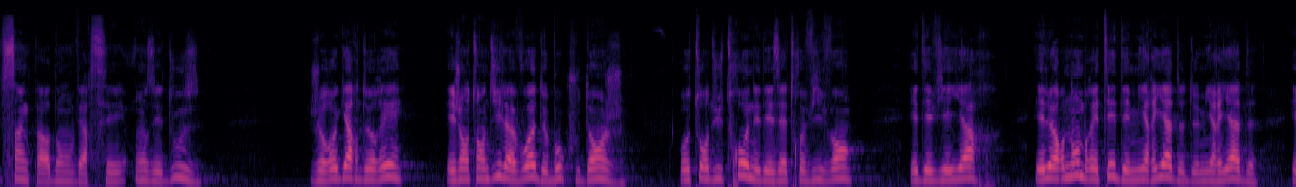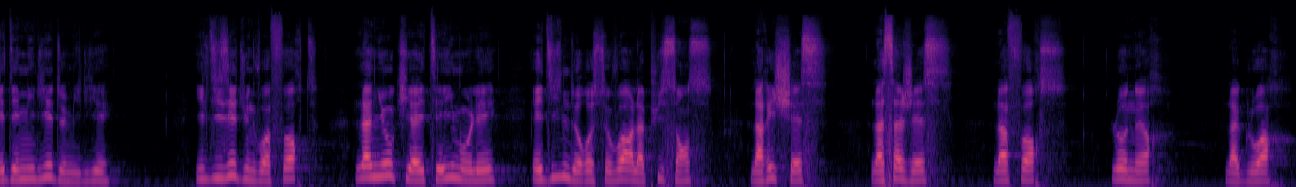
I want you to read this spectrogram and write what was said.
5, pardon, versets 11 et 12. Je regarderai et j'entendis la voix de beaucoup d'anges autour du trône et des êtres vivants et des vieillards, et leur nombre était des myriades de myriades et des milliers de milliers. Ils disaient d'une voix forte, L'agneau qui a été immolé est digne de recevoir la puissance, la richesse, la sagesse, la force, l'honneur, la gloire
